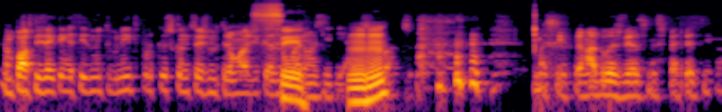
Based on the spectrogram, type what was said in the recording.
Não posso dizer que tenha sido muito bonito porque as condições meteorológicas sim. não eram as ideais. Uhum. Mas sim, foi lá duas vezes na expectativa.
